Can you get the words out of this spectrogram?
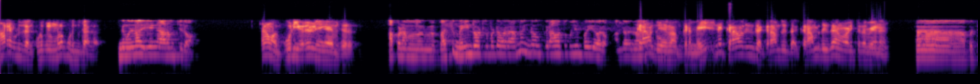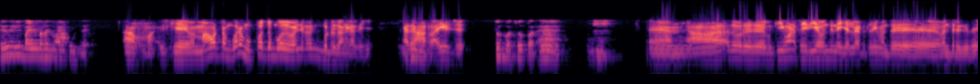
ஆர்டர் கொடுத்தாங்க குழுக்கள் மூலம் கொடுத்துட்டாங்க. இன்னும் கொஞ்ச நாள் இயங்க ஆரம்பிச்சிடும். ஆமா கூடிய விரைவில் எங்க சார் அப்ப நம்ம பஸ் மெயின் ரோட்ல மட்டும் வராம இன்னும் கிராமத்துக்குள்ளயும் போய் வரும். அந்த கிராமத்துக்கு மெயினே கிராமத்துக்கு தான் கிராமத்துக்கு தான். கிராமத்துக்கு தான் வழித்தடம் வேணும். அப்ப சிவகிரியும் பயன்படுறதுக்கு வாய்ப்பு இருக்குது ஆமா மாவட்டம் பூரா முப்பத்தொன்பது வழித்தடத்துக்கு போட்டிருக்காங்க அதுக்கு அது ஆர்டர் ஆயிருச்சு. Super super. அது ஒரு முக்கியமான செய்தியா வந்து இன்னைக்கு எல்லா இடத்துலயும் வந்து வந்திருக்குது.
